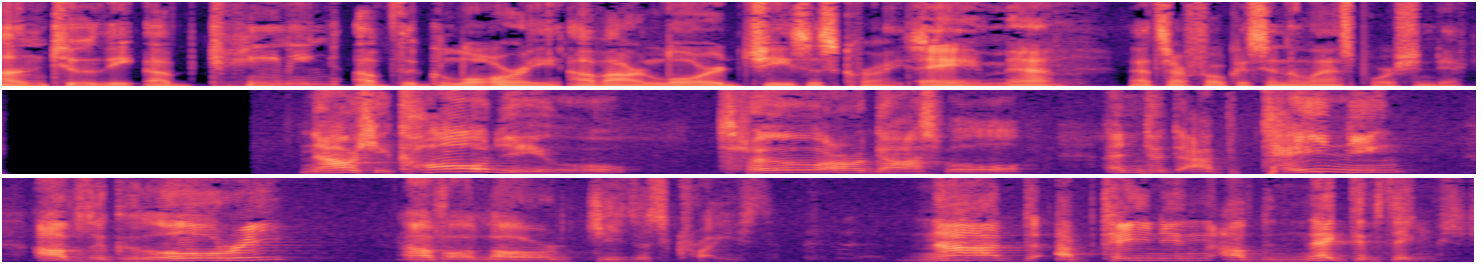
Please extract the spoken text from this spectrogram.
unto the obtaining of the glory of our Lord Jesus Christ. Amen. That's our focus in the last portion, Dick. Now she called you through our gospel into the obtaining of the glory of our Lord Jesus Christ. Not the obtaining of the negative things,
